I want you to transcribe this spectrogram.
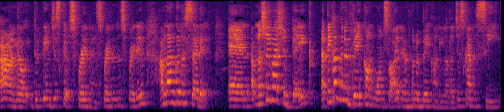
I don't know, the thing just kept spreading and spreading and spreading. I'm not going to set it and I'm not sure if I should bake. I think I'm gonna bake on one side and I'm gonna bake on the other. Just kind of see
